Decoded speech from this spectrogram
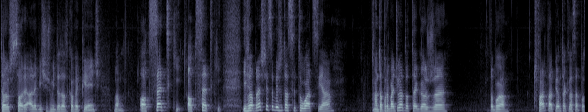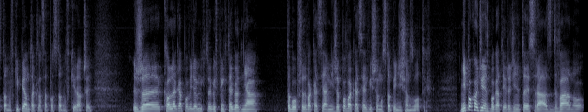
to już sorry, ale wisisz mi dodatkowe 5. No, odsetki, odsetki. I wyobraźcie sobie, że ta sytuacja doprowadziła do tego, że to była czwarta, piąta klasa podstawówki, piąta klasa podstawówki raczej, że kolega powiedział mi któregoś pięknego dnia, to było przed wakacjami, że po wakacjach wiszę mu 150 złotych. Nie pochodziłem z bogatej rodziny, to jest raz. Dwa, no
